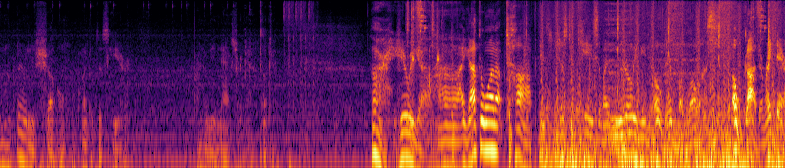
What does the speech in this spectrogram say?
Uh, probably need a shovel. I'll probably put this here. Don't need an axe right now. Okay. All right, here we go. Uh, I got the one up top. It's just in case if I literally need. Oh, they're below us. Oh God, they're right there.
